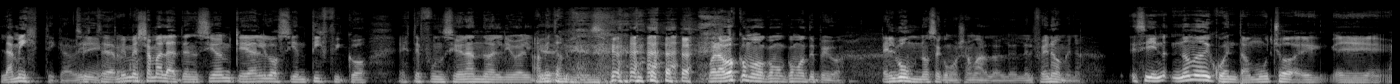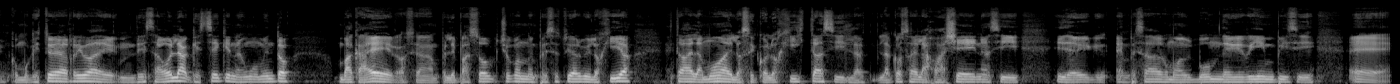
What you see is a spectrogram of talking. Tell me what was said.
la, mística, ¿viste? a mí me llama la atención que algo científico esté funcionando al nivel que... A mí también. bueno, vos cómo, cómo, cómo te pegó? El boom, no sé cómo llamarlo, el fenómeno. Sí, no, me doy cuenta mucho, eh, eh, como que estoy arriba de, esa ola que sé que en algún momento va a caer. O sea, le pasó, yo cuando empecé a estudiar biología, estaba la moda de los ecologistas y la, cosa de las ballenas y, de, empezaba como el boom de Greenpeace y, eh,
